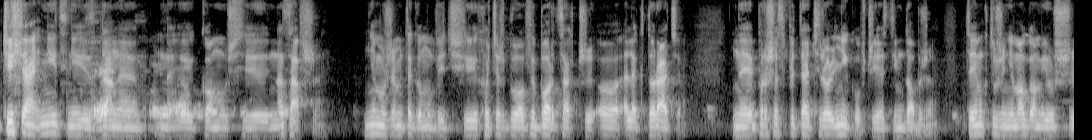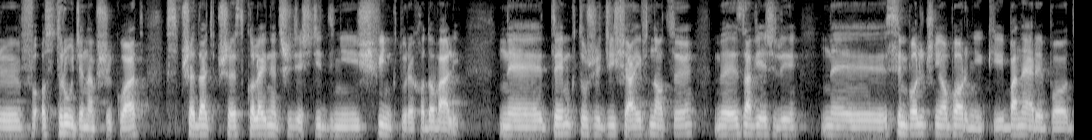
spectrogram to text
Dzisiaj nic nie jest dane e, komuś na zawsze. Nie możemy tego mówić chociażby o wyborcach czy o elektoracie. Y, proszę spytać rolników, czy jest im dobrze. Tym, którzy nie mogą już y, w Ostrudzie na przykład sprzedać przez kolejne 30 dni świń, które hodowali. Y, tym, którzy dzisiaj w nocy zawieźli symbolicznie obornik i banery pod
